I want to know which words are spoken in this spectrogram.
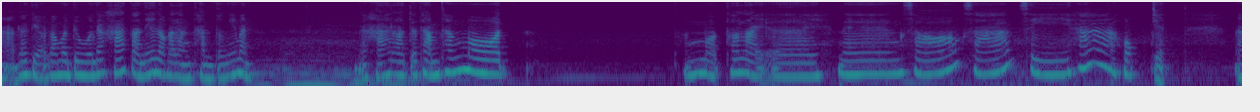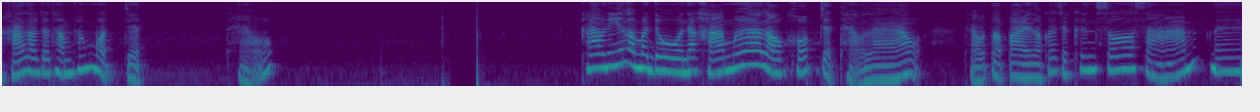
าแล้วเดี๋ยวเรามาดูนะคะ ตอนนี้เรากำลังทำตรงนี้มันนะคะ เราจะทำทั้งหมด ทั้งหมดเท่าไหร่เอ่ยหนึ่งสองสามสี่ห้าหกเจ็ดนะคะ เราจะทำทั้งหมดเจ็ดแถว คราวนี้เรามาดูนะคะ เมื่อเราครบเจ็ดแถวแล้ว แถวต่อไปเราก็จะขึ้นโซ่สามหนึ่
